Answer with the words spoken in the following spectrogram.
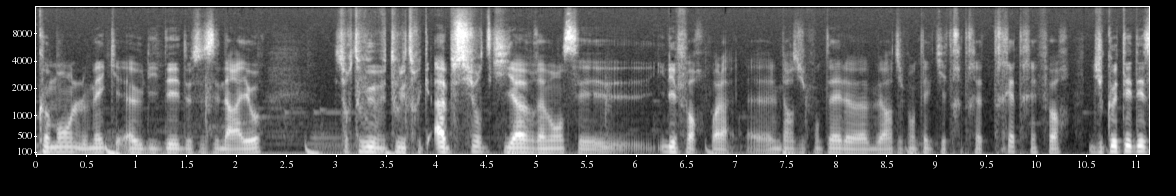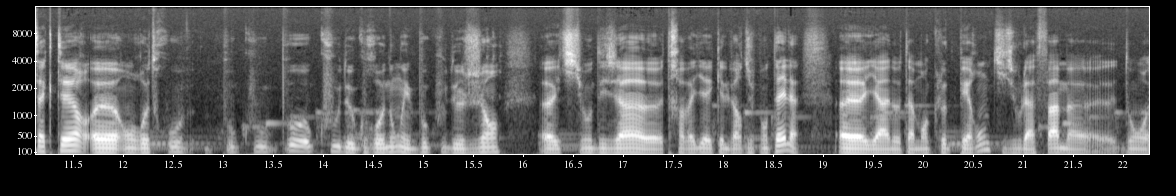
comment le mec a eu l'idée de ce scénario. Surtout euh, tous les trucs absurdes qu'il y a, vraiment, c'est, il est fort. Voilà, Euh, Albert Dupontel, euh, Albert Dupontel qui est très très très très fort. Du côté des acteurs, on retrouve beaucoup beaucoup de gros noms et beaucoup de gens qui ont déjà travaillé avec Albert Dupontel. Il y a notamment Claude Perron qui joue la femme dont,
